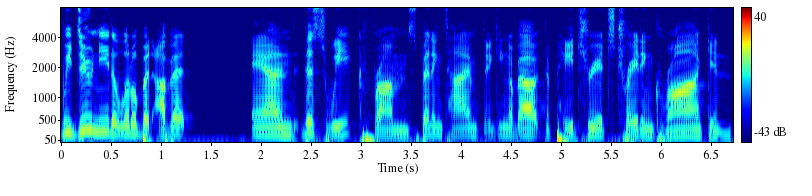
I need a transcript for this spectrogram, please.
we do need a little bit of it. And this week, from spending time thinking about the Patriots trading Gronk and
